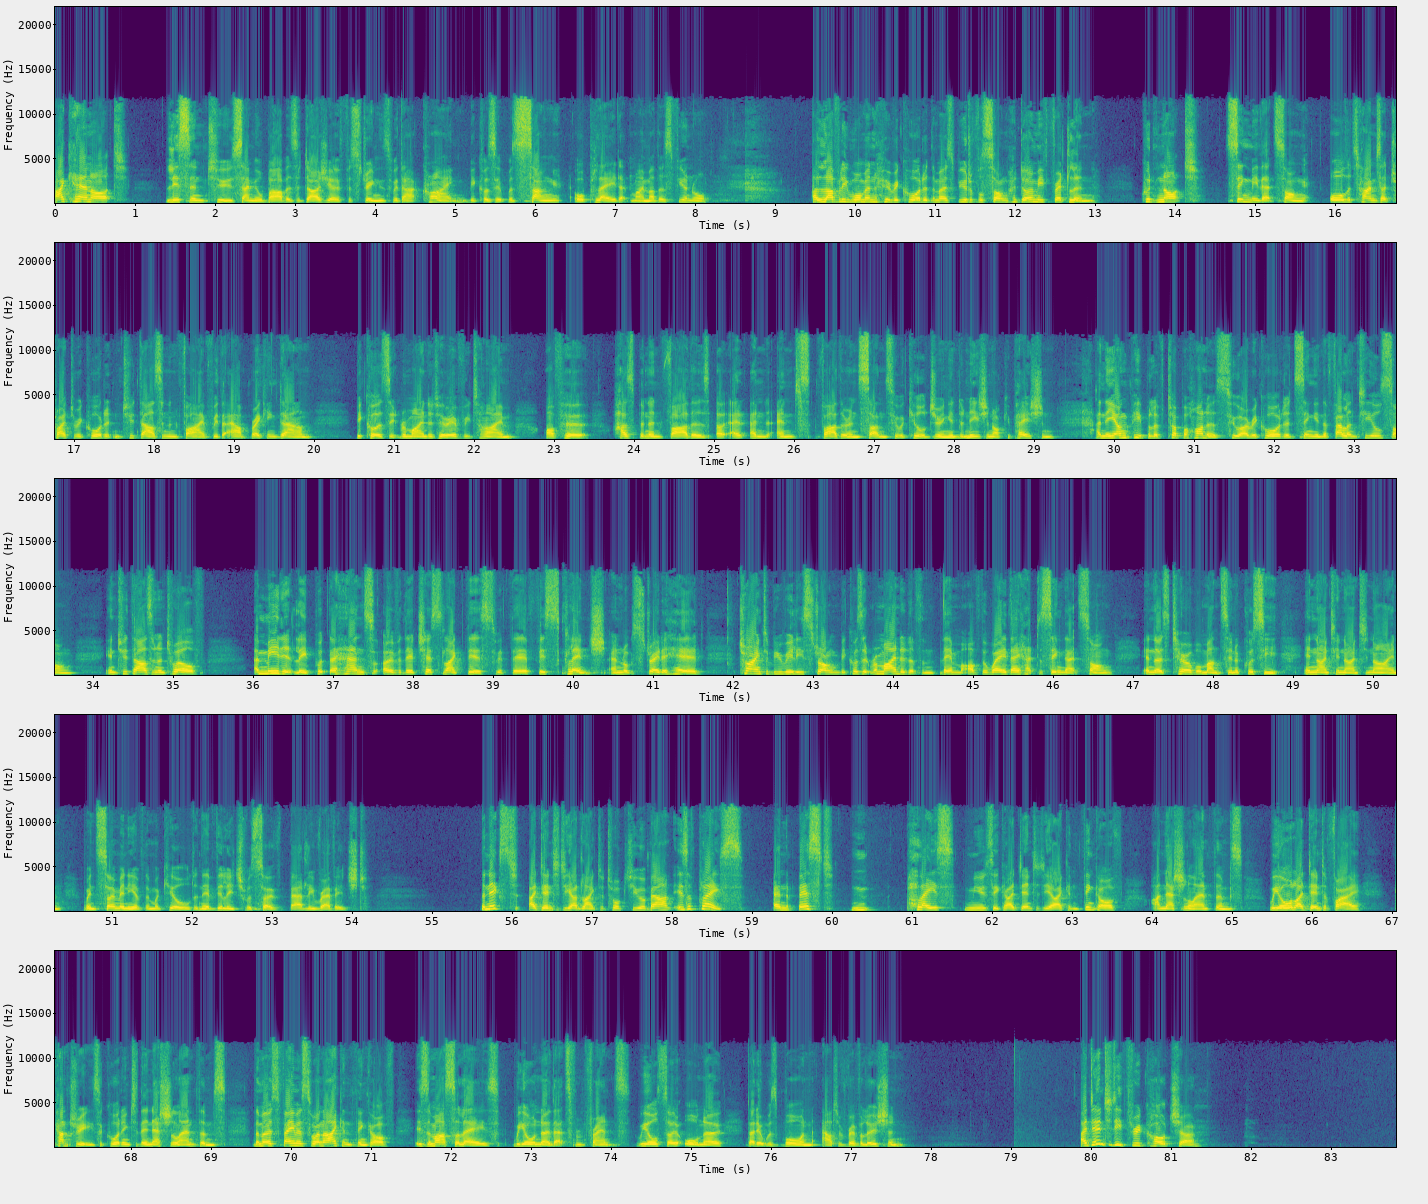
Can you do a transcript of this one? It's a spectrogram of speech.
I cannot listen to Samuel Barber's Adagio for Strings without crying because it was sung or played at my mother's funeral. A lovely woman who recorded the most beautiful song, Hadomi Fretilin, could not sing me that song all the times I tried to record it in 2005 without breaking down because it reminded her every time of her husband and fathers uh, and, and, father and sons who were killed during Indonesian occupation. And the young people of Topohonas, who I recorded singing the Fallen song in 2012, immediately put their hands over their chests like this with their fists clenched and looked straight ahead, trying to be really strong because it reminded of them, them of the way they had to sing that song in those terrible months in Okusi in 1999 when so many of them were killed and their village was so badly ravaged. The next identity I'd like to talk to you about is a place. And the best place music identity I can think of are national anthems. We all identify countries according to their national anthems. The most famous one I can think of is the Marseillaise. We all know that's from France. We also all know that it was born out of revolution. Identity through culture.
